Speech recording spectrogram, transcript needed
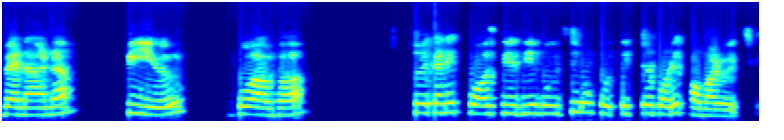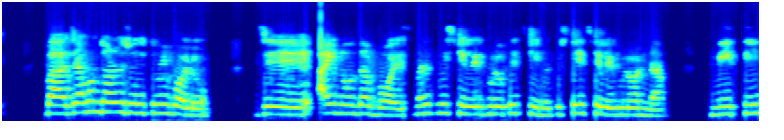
banana pear guava তো এখানে পজ দিয়ে দিয়ে বলছি এবং প্রত্যেকটার পরে কমা রয়েছে। বা যেমন ধরো যদি তুমি বলো যে আই নো দ্য বয়েজ মানে তুমি ছেলেগুলোকে চেনো, তো সেই ছেলেগুলোর নাম। নিতিন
